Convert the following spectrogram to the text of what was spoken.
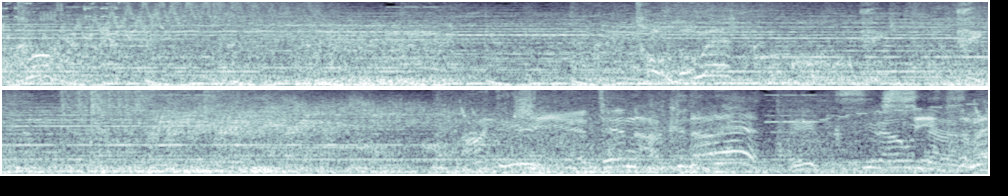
こ。とどめ。当てる消えてなくなれ。X ラウンダー沈め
